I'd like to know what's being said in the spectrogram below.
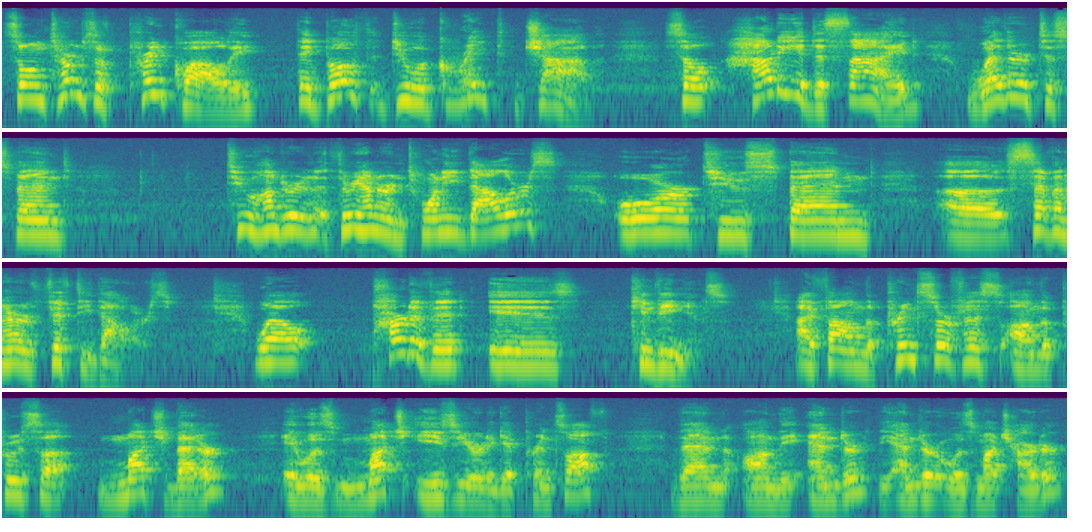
So in terms of print quality, they both do a great job. So how do you decide whether to spend $200, $320 or to spend uh, $750? Well, part of it is convenience. I found the print surface on the Prusa much better. It was much easier to get prints off than on the Ender. The Ender was much harder.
